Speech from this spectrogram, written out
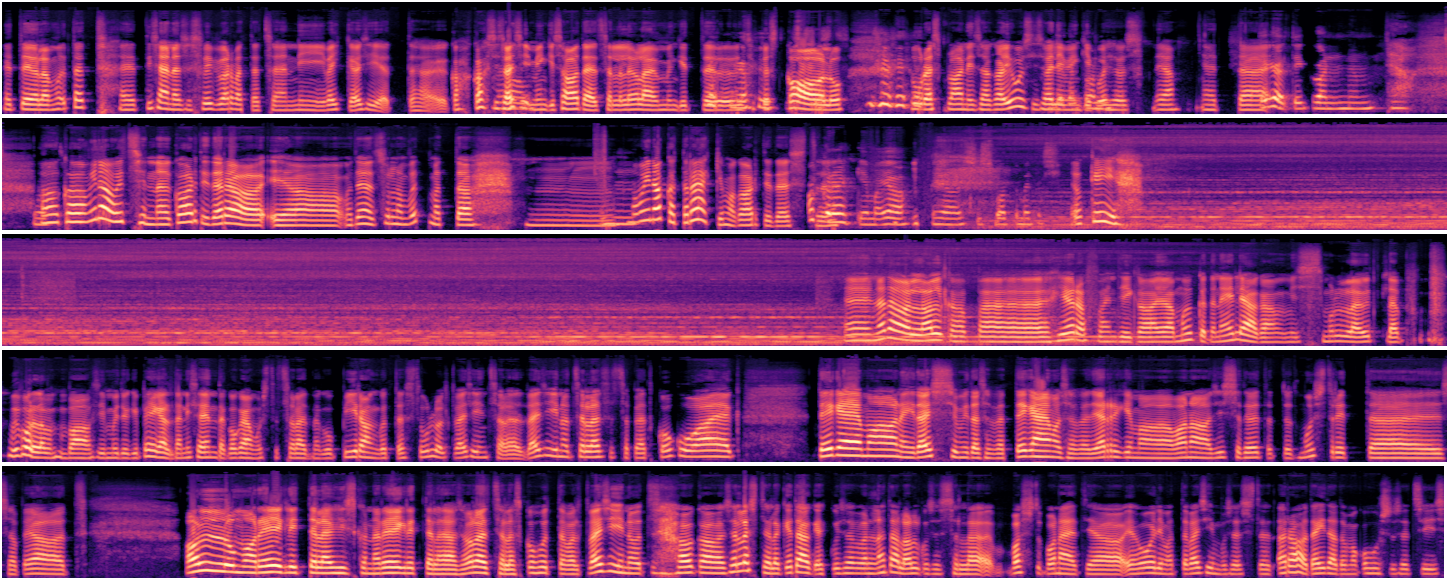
et ei ole mõtet, et iseenesest võib ju arvata, et see on nii väike asi, et äh, kah, kah siis no. asi, mingi saade, et sellel ei ole mingit äh, niisugust kaalu suures plaanis, aga ju siis oli mingi põhjus, jah, et. tegelikult ikka on. jah aga mina võtsin äh, kaardid ära ja ma tean, et sul on võtmata mm,. Mm -hmm. ma võin hakata rääkima kaartidest. hakka rääkima ja, ja siis vaatame edasi. okei okay nädal algab äh, Hierofandiga ja mõõkade neljaga, mis mulle ütleb, võib-olla ma siin muidugi peegeldan iseenda kogemust, et sa oled nagu piirangutest hullult väsinud, sa oled väsinud sellest, et sa pead kogu aeg tegema neid asju, mida sa pead tegema, sa pead järgima vana sisse töötatud mustrit, äh, sa pead äh, alluma reeglitele, ühiskonna reeglitele ja sa oled sellest kohutavalt väsinud, aga sellest ei ole kedagi, et kui sa veel nädala alguses selle vastu paned ja, ja hoolimata väsimusest ära täidad oma kohustused, siis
